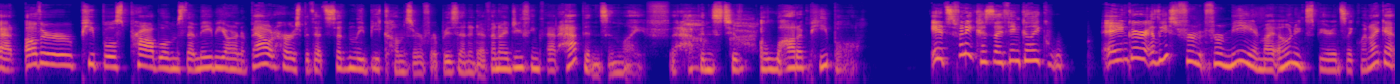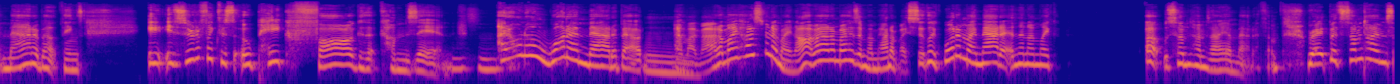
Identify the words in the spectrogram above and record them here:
at other people's problems that maybe aren't about hers but that suddenly becomes her representative. And i do think that happens in life. That happens to a lot of people. It's funny because i think like anger at least for for me in my own experience like when i get mad about things it is sort of like this opaque fog that comes in. Mhm. I don't know what I'm mad about. Mm. Am I mad at my husband? Am I not mad at my husband? Am I mad at my sister? Like, what am I mad at? And then I'm like, oh, sometimes I am mad at them, right? But sometimes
